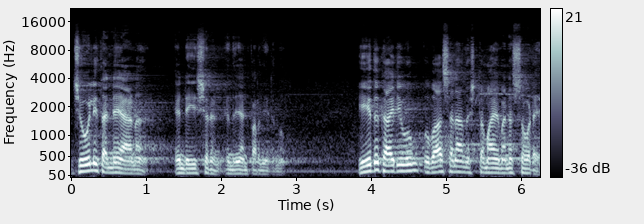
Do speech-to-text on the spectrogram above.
ജോലി തന്നെയാണ് എന്റെ ഈശ്വരൻ എന്ന് ഞാൻ പറഞ്ഞിരുന്നു. ഏത് കാര്യവും ഉപാസനാനിഷ്ഠമായ മനസ്സോടെ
